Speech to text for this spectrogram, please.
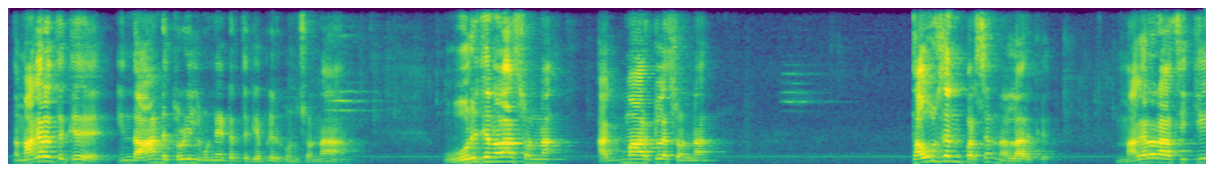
இந்த மகரத்துக்கு இந்த ஆண்டு தொழில் முன்னேற்றத்துக்கு எப்படி இருக்கும்னு சொன்னால் ஒரிஜினலாக சொன்னால் அக்மார்க்கில் சொன்னால் தௌசண்ட் பர்சன்ட் நல்லாயிருக்கு மகர ராசிக்கு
